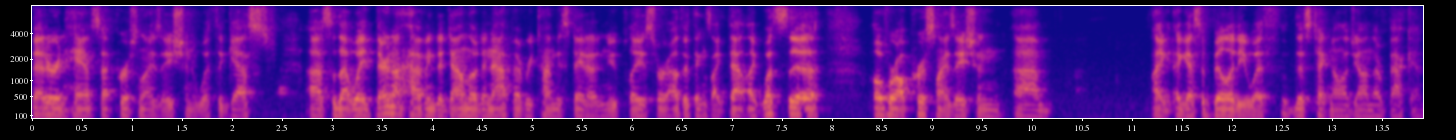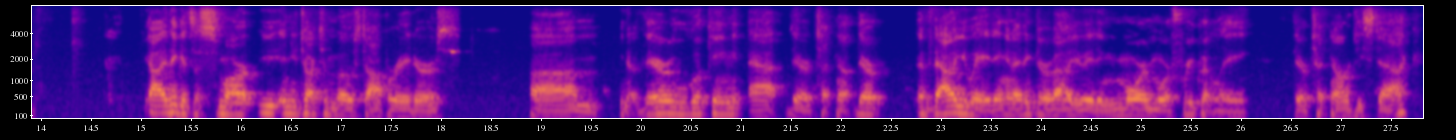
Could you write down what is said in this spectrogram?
better enhance that personalization with the guests? Uh, so that way they're not having to download an app every time they stay at a new place or other things like that. Like, what's the overall personalization, um, I, I guess, ability with this technology on their back end? Yeah, I think it's a smart, and you talk to most operators, um, you know, they're looking at their techno, their evaluating, and I think they're evaluating more and more frequently their technology stack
